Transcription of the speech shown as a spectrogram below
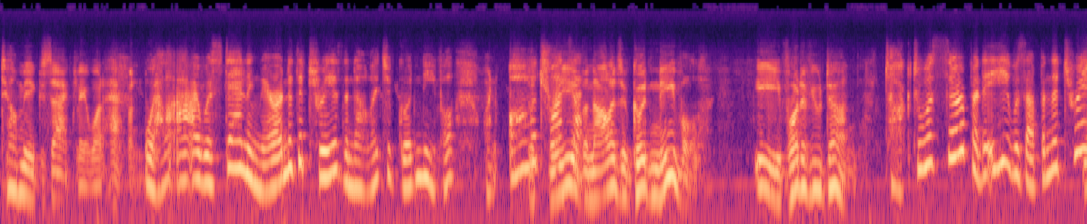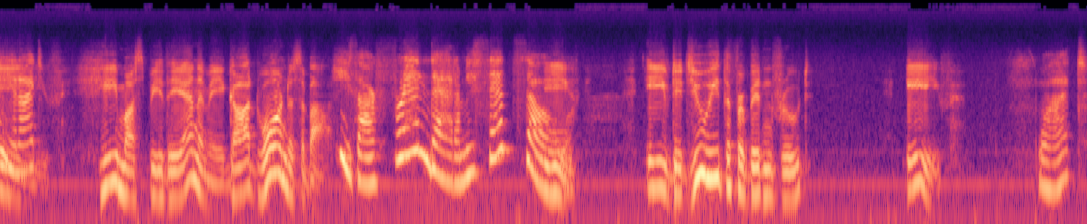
Tell me exactly what happened. Well, I, I was standing there under the tree of the knowledge of good and evil when all the at tree once of I the knowledge of good and evil. Eve, what have you done? talked to a serpent. He was up in the tree, and I. Eve, he must be the enemy God warned us about. He's our friend, Adam. He said so. Eve, Eve, did you eat the forbidden fruit? Eve, What?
